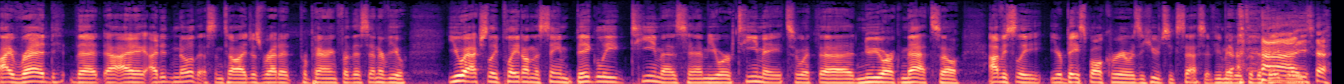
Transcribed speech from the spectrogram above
I read that I, I didn't know this until I just read it preparing for this interview. You actually played on the same big league team as him. You were teammates with the New York Mets. So obviously your baseball career was a huge success if you made it to the big leagues. yeah,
